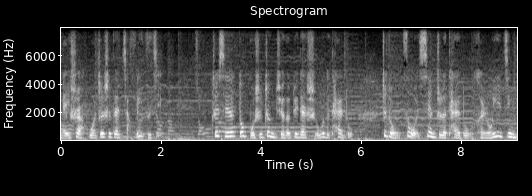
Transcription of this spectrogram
没事儿，我这是在奖励自己。这些都不是正确的对待食物的态度。这种自我限制的态度很容易进，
